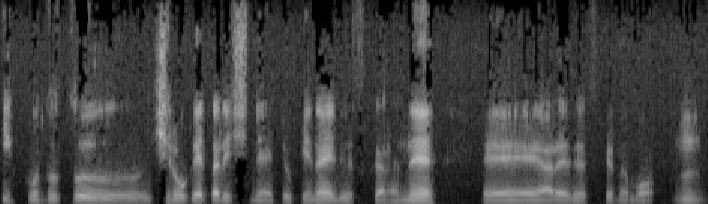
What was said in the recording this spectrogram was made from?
一個ずつ広げたりしないといけないですからね。えー、あれですけども、うん。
